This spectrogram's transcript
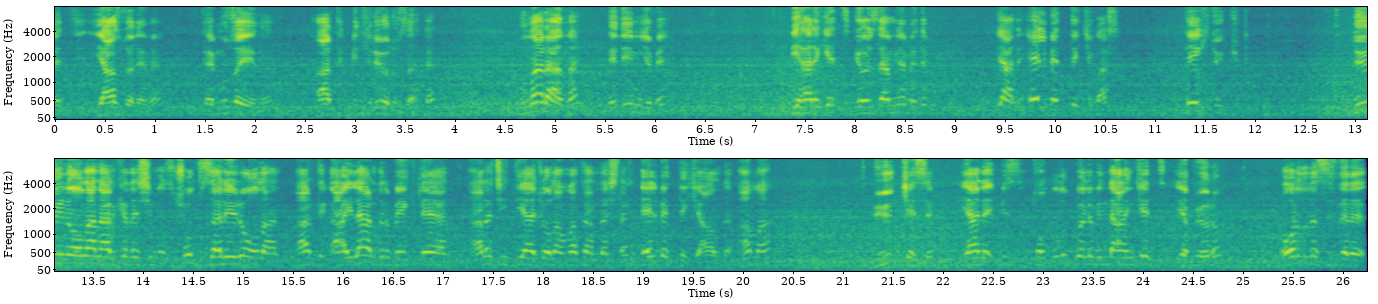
ve yaz dönemi. Temmuz ayını artık bitiriyoruz zaten. Buna rağmen dediğim gibi bir hareket gözlemlemedim. Yani elbette ki var. Tek tük düğünü olan arkadaşımız, çok zararı olan, artık aylardır bekleyen, araç ihtiyacı olan vatandaşlar elbette ki aldı. Ama büyük kesim, yani biz topluluk bölümünde anket yapıyorum. Orada da sizlere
